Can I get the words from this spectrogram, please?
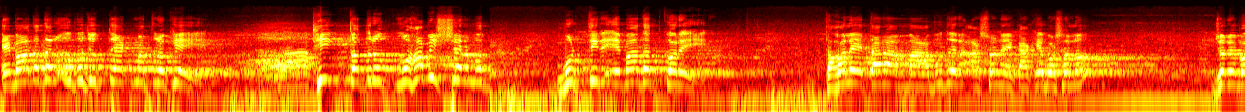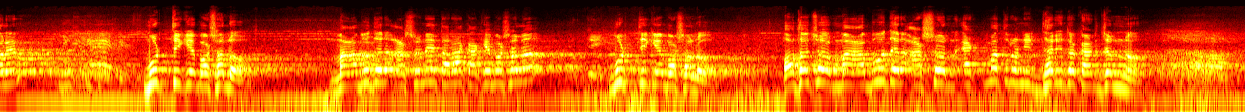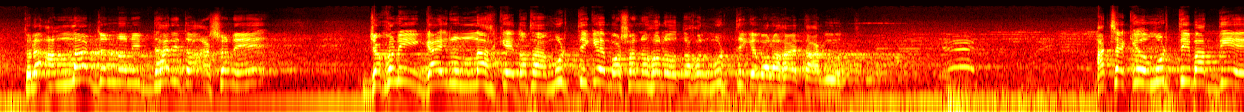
এবাদতের উপযুক্ত একমাত্র কে? ঠিক তদ্রূপ মহাবিশ্বের মধ্যে মূর্তির এবাদত করে। তাহলে তারা মাহবুদের আসনে কাকে বসালো? জোরে বলেন। মূর্তিকে বসালো। মাহবুদের আসনে তারা কাকে বসালো? মূর্তিকে বসালো। অথচ মাহবুদের আসন একমাত্র নির্ধারিত কার জন্য? তাহলে আল্লাহর জন্য নির্ধারিত আসনে যখনই গাইরুল্লাহকে তথা মূর্তিকে বসানো হলো, তখন মূর্তিকে বলা হয় তাগুত। আচ্ছা কেউ মূর্তি বাদ দিয়ে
